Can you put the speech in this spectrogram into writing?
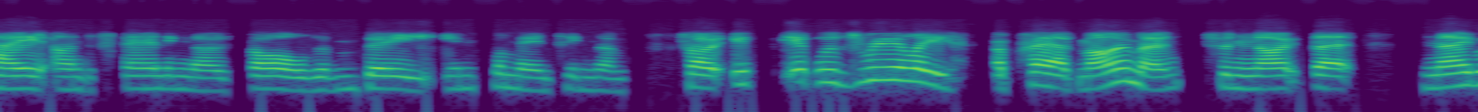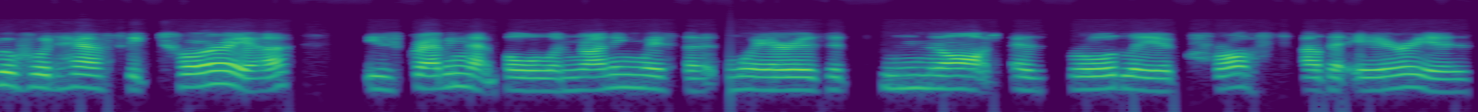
a understanding those goals and b implementing them. So it it was really a proud moment to note that Neighbourhood House Victoria is grabbing that ball and running with it, whereas it's not as broadly across other areas.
